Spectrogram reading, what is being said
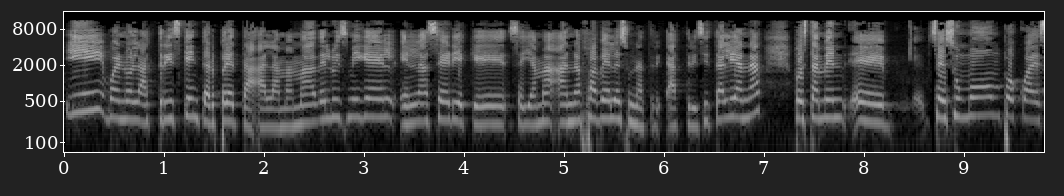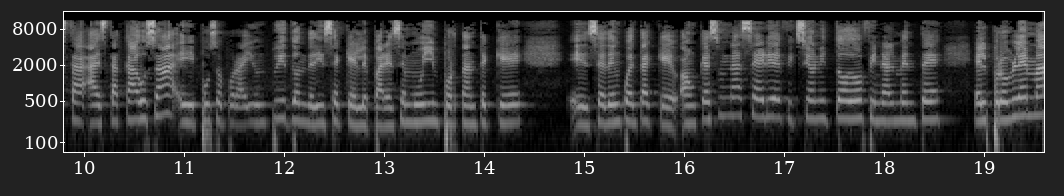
Y bueno, la actriz que interpreta a la mamá de Luis Miguel en la serie que se llama Ana Favela, es una actriz italiana, pues también eh, se sumó un poco a esta, a esta causa y puso por ahí un tuit donde dice que le parece muy importante que eh, se den cuenta que aunque es una serie de ficción y todo, finalmente el problema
